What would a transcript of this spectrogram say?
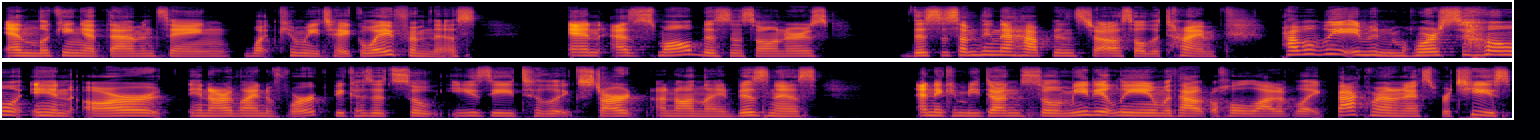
and looking at them and saying what can we take away from this? And as small business owners this is something that happens to us all the time probably even more so in our in our line of work because it's so easy to like start an online business and it can be done so immediately and without a whole lot of like background and expertise.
